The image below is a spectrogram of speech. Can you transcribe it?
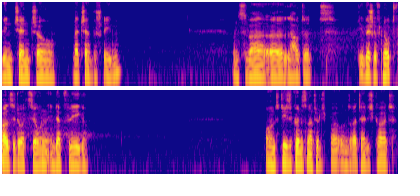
Vincenzo Reccia beschrieben. Und zwar äh, lautet die Überschrift Notfallsituationen in der Pflege. Und diese können es natürlich bei unserer Tätigkeit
